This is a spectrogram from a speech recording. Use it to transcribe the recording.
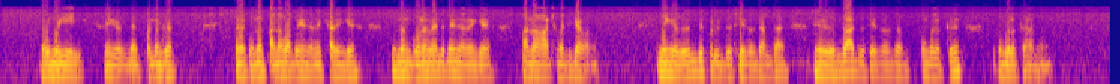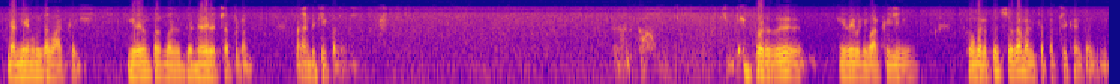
உண்மையை நீங்கள் மேற்கொள்ளுங்கள். எனக்கு இன்னும் பணம் வரவே நினைக்காதீங்க. இன்னும் குணம் வேண்டுமே நினைங்க. பணம் ஆட்டோமேட்டிக்காக வரும் நீங்கள் விரும்பி புரிந்து செய்திருந்தால் தான். நீங்கள் விரும்பாத செய்திருந்தால் உங்களுக்கு உங்களுக்கான கண்ணியமுள்ள வாழ்க்கை. இறைவன் பெருமது நிறைவேற்றப்படும். நம்பிக்கை கொள்ளுங்கள் இப்பொழுது இறைவழி வாழ்க்கையில் உங்களுக்கு சுகம் அளிக்கப்பட்டிருக்கின்றது.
